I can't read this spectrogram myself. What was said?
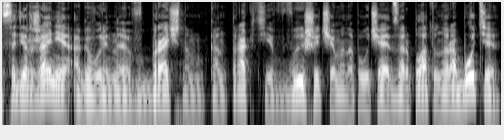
содержание, оговоренное в брачном контракте выше, чем она получает зарплату на работе.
